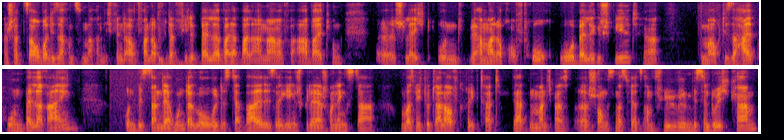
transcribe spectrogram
anstatt sauber die Sachen zu machen. Ich finde auch, fand auch wieder viele Bälle bei der Ballannahme, Verarbeitung äh, schlecht und wir haben halt auch oft hoch, hohe Bälle gespielt. Ja. Immer auch diese halbhohen Bälle rein und bis dann der runtergeholt ist, der Ball, ist der Gegenspieler ja schon längst da. Und was mich total aufgeregt hat, wir hatten manchmal äh, Chancen, dass wir jetzt am Flügel ein bisschen durchkamen,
